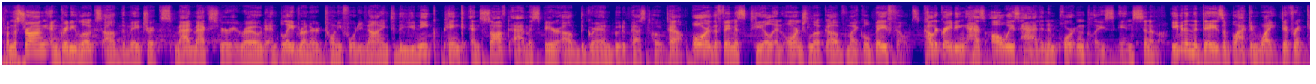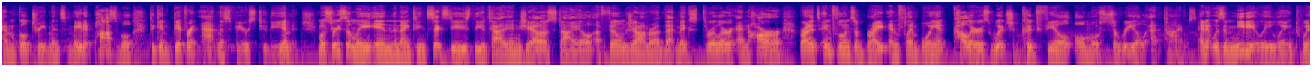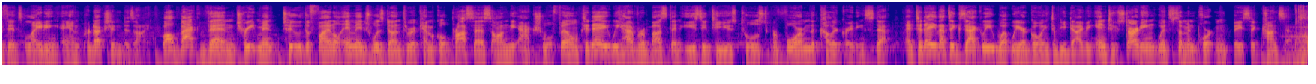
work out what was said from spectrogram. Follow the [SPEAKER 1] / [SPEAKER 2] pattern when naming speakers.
[SPEAKER 1] From the strong and gritty looks of The Matrix, Mad Max Fury Road, and Blade Runner 2049 to the unique pink and soft atmosphere of the Grand Budapest Hotel, or the famous teal and orange look of Michael Bay films, color grading has always had an important place in cinema. Even in the days of black and white, different chemical treatments made it possible to give different atmospheres to the image. Most recently, in the 1960s, the Italian Giallo style, a film genre that mixed thriller and horror, brought its influence of bright and flamboyant colors which could feel almost surreal at times, and it was immediately linked with its lighting and production design. While back then, treatment to the final image was done through a chemical process on the actual film, today we have robust and easy to use tools to perform the color grading step. And today that's exactly what we are going to be diving into, starting with some important basic concepts.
